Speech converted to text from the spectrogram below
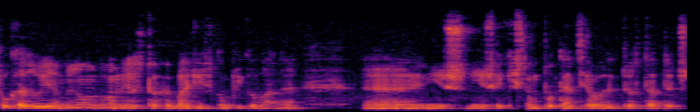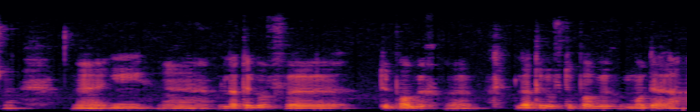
pokazujemy, on, jest trochę bardziej skomplikowany niż, niż jakiś tam potencjał elektrostatyczny. E, I e, dlatego w e, typowych, dlatego w typowych modelach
